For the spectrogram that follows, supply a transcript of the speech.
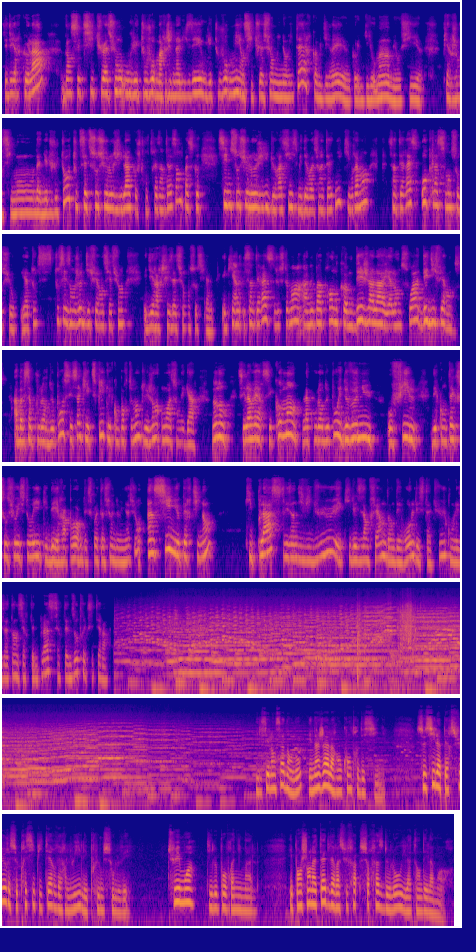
C'est-à-dire que là, dans cette situation où il est toujours marginalisé, où il est toujours mis en situation minoritaire, comme dirait euh, Guillaumin, mais aussi euh, Pierre-Jean Simon, Daniel Juteau, toute cette sociologie-là que je trouve très intéressante parce que c'est une sociologie du racisme et des relations interethniques qui vraiment s'intéresse aux classements sociaux et à tous ces enjeux de différenciation et d'hierarchisation sociale et qui s'intéresse justement à ne pas prendre comme déjà là et allant de soi des différences ah bah sa couleur de peau, c'est ça qui explique les comportements que les gens ont à son égard. Non, non, c'est l'inverse. C'est comment la couleur de peau est devenue, au fil des contextes socio-historiques et des rapports d'exploitation et de domination, un signe pertinent qui place les individus et qui les enferme dans des rôles, des statuts, qu'on les atteint à certaines places, certaines autres, etc. Il s'élança dans l'eau et nagea à la rencontre des cygnes. Ceux-ci l'aperçurent et se précipitèrent vers lui, les plumes soulevées. Tuez-moi, dit le pauvre animal, et penchant la tête vers la surface de l'eau, il attendait la mort.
